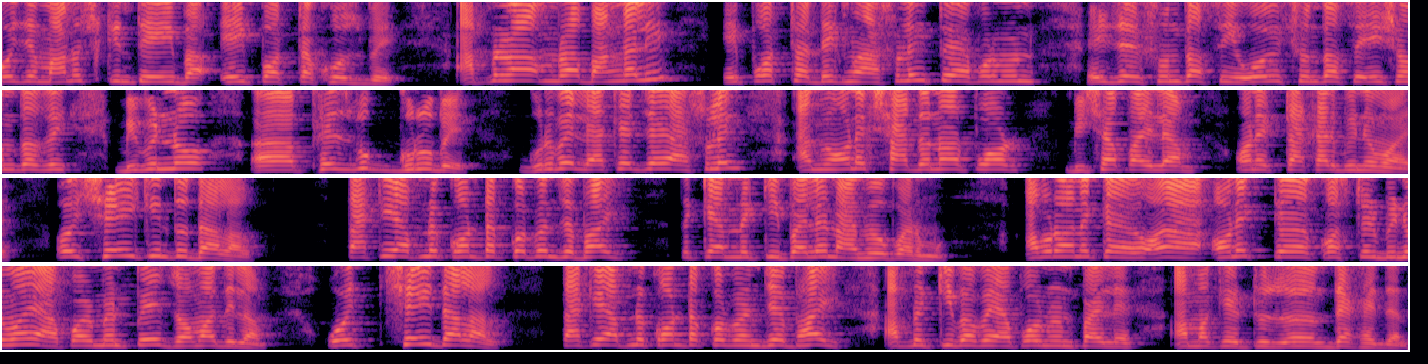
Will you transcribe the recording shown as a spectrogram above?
ওই যে মানুষ কিন্তু এই এই পথটা খুঁজবে। আপনারা, আমরা বাঙালি এই পথটা দেখবেন আসলেই তো অ্যাপয়েন্টমেন্ট এই যে শুনতাছি ওই শুনতাছি এই শুনতাছি বিভিন্ন ফেসবুক গ্রুপে গ্রুপে লেখে যে আসলেই আমি অনেক সাধনার পর ভিসা পাইলাম, অনেক টাকার বিনিময়ে। ওই সেই কিন্তু দালাল। তাকে আপনি কন্ট্যাক্ট করবেন যে, ভাই, তো কেমনে কী পাইলেন? আমিও পারব। আবার অনেক অনেক কষ্টের বিনিময়ে অ্যাপয়েন্টমেন্ট পেয়ে জমা দিলাম। ওই সেই দালাল। তাকে আপনি কন্ট্যাক্ট করবেন যে, ভাই, আপনি কীভাবে অ্যাপয়েন্টমেন্ট পাইলেন? আমাকে একটু দেখাই দেন।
